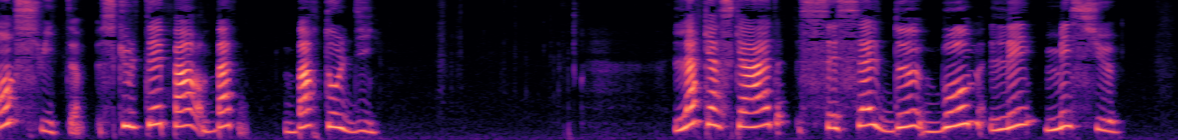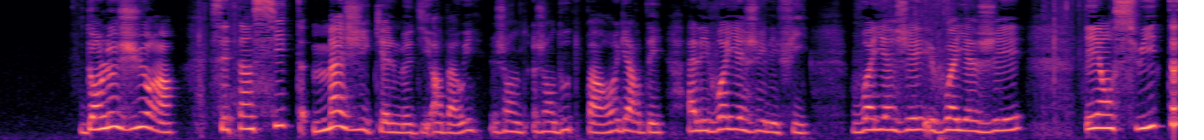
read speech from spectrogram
Ensuite, sculpté par Bartholdi. La cascade, c'est celle de Baume-les-Messieurs, dans le Jura. C'est un site magique, elle me dit. Ah bah oui, j'en doute pas. Regardez, allez voyager les filles. Voyager, voyager. Et ensuite,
